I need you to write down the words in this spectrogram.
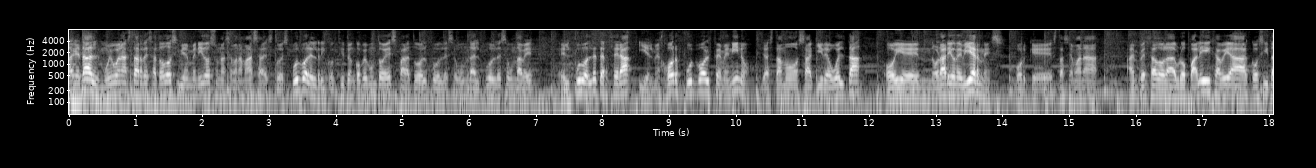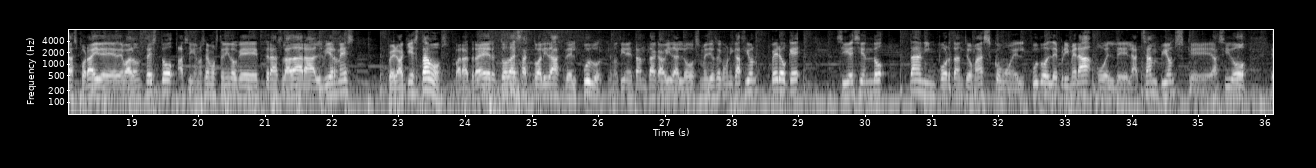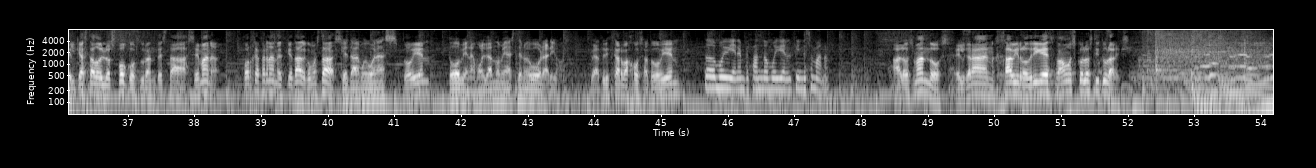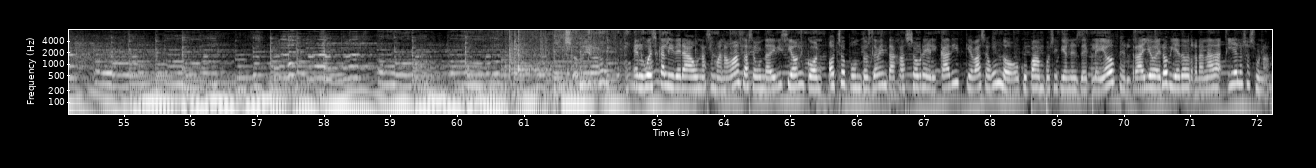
Hola, ¿qué tal? Muy buenas tardes a todos y bienvenidos una semana más a Esto es Fútbol, el rinconcito en cope.es para todo el fútbol de segunda, el fútbol de segunda B, el fútbol de tercera y el mejor fútbol femenino. Ya estamos aquí de vuelta, hoy en horario de viernes, porque esta semana ha empezado la Europa League, había cositas por ahí de, de baloncesto, así que nos hemos tenido que trasladar al viernes. Pero aquí estamos para traer toda esa actualidad del fútbol que no tiene tanta cabida en los medios de comunicación, pero que sigue siendo tan importante o más como el fútbol de primera o el de la Champions, que ha sido el que ha estado en los focos durante esta semana. Jorge Fernández, ¿qué tal? ¿Cómo estás? ¿Qué tal? Muy buenas. ¿Todo bien? Todo bien, amoldándome a este nuevo horario. Beatriz Carvajosa, ¿todo bien? Todo muy bien, empezando muy bien el fin de semana. A los mandos, el gran Javi Rodríguez. Vamos con los titulares. El Huesca lidera una semana más la segunda división con 8 puntos de ventaja sobre el Cádiz que va segundo. Ocupan posiciones de playoff el Rayo, el Oviedo, el Granada y el Osasuna.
